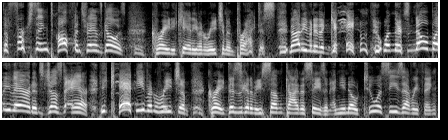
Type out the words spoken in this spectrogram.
The first thing Dolphins fans go is, "Great, he can't even reach him in practice. Not even in a game when there's nobody there and it's just air. He can't even reach him. Great, this is going to be some kind of season." And you know, Tua sees everything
